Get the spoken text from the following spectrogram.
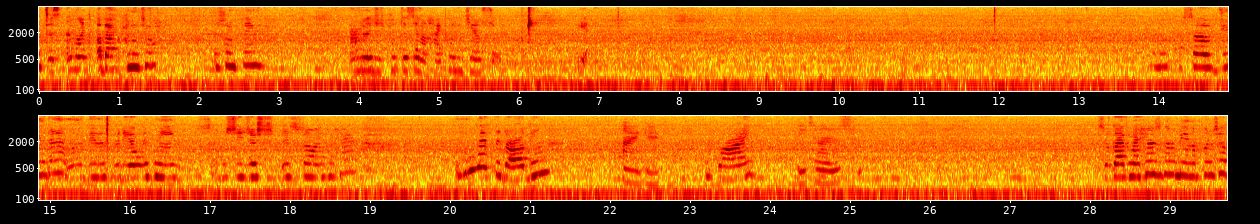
put this in like a back ponytail or something. I'm gonna just put this in a high ponytail. So yeah. So June didn't want to do this video with me, so she just is showing her hair. Who let the dog in? Did Why? because So guys, my hair is gonna be in a ponytail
